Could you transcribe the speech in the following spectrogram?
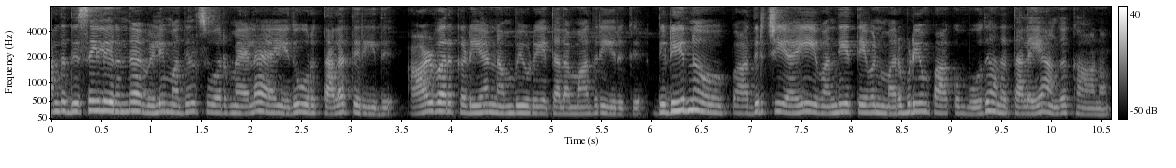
அந்த திசையில் இருந்த வெளிமதில் சுவர் மேலே ஏதோ ஒரு தலை தெரியுது. ஆழ்வார்க்கடியாக நம்பியுடைய தலை மாதிரி இருக்குது திடீர்னு அதிர்ச்சியாகி வந்தியத்தேவன் மறுபடியும் பார்க்கும்போது அந்த தலையை அங்கே காணும்.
